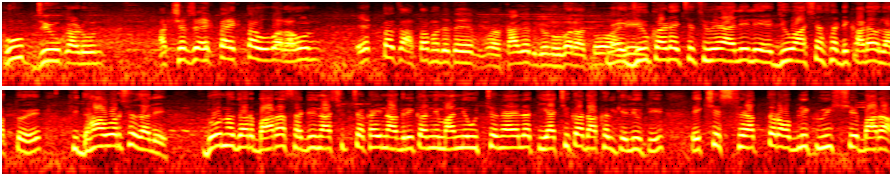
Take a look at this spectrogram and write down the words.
खूप जीव काढून अक्षरशः एकटा एकटा उभा राहून एकटाच हातामध्ये ते कागद घेऊन उभा राहतो जीव काढायचीच वेळ आलेली आहे. जीव अशासाठी काढावा लागतोय की दहा वर्ष झाले दोन हजार बारासाठी नाशिकच्या काही नागरिकांनी मान्य उच्च न्यायालयात याचिका दाखल केली होती. एकशे शहात्तर ऑब्लिक वीसशे बारा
